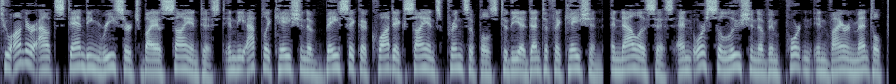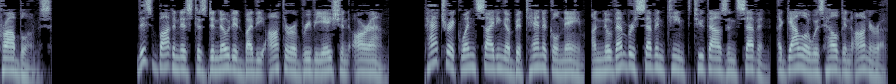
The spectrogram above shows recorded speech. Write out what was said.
to honor outstanding research by a scientist in the application of basic aquatic science principles to the identification, analysis and or solution of important environmental problems." This botanist is denoted by the author abbreviation RM. Patrick when citing a botanical name, on November 17, 2007, a gala was held in honor of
